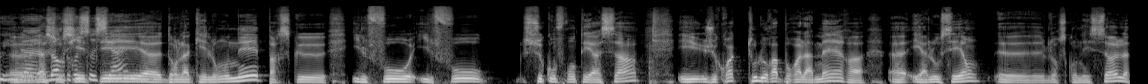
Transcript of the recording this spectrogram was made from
la, société dans laquelle on est Parce que il faut, il faut se confronter à ça. Et je crois que tout le rapport à la mer euh, et à l'océan, euh, lorsqu'on est seul,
